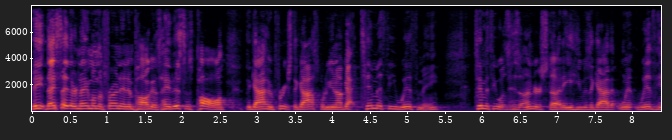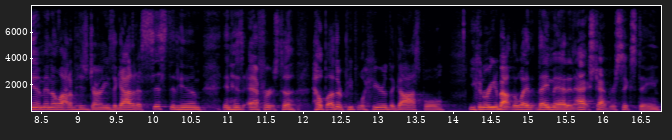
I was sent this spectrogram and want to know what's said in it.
He, they say their name on the front end, and Paul goes, hey, this is Paul, the guy who preached the gospel to you, and I've got Timothy with me. Timothy was his understudy. He was a guy that went with him in a lot of his journeys, a guy that assisted him in his efforts to help other people hear the gospel. You can read about the way that they met in Acts chapter 16.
